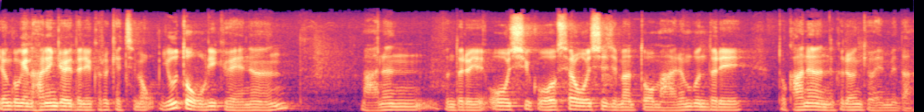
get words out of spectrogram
영국에는 한인 교회들이 그렇겠지만 유독 우리 교회는 많은 분들이 오시고 새로 오시지만 또 많은 분들이 또 가는 그런 교회입니다.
